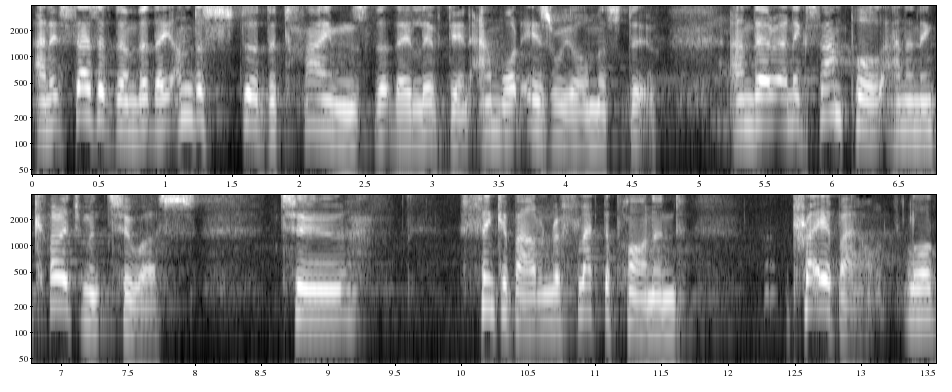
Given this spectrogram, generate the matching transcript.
And it says of them that they understood the times that they lived in and what Israel must do. And they're an example and an encouragement to us to think about and reflect upon and pray about Lord,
